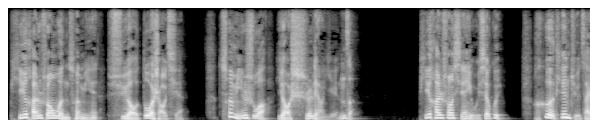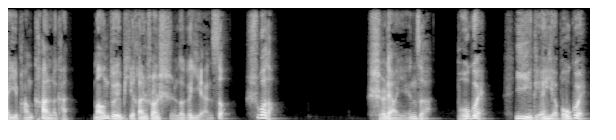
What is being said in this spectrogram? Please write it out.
皮寒霜问村民需要多少钱，村民说要十两银子。皮寒霜嫌有一些贵，贺天举在一旁看了看，忙对皮寒霜使了个眼色，说道：“十两银子不贵，一点也不贵。”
